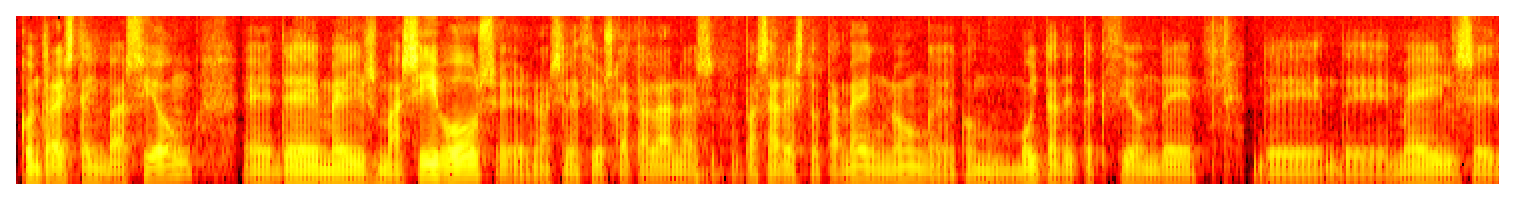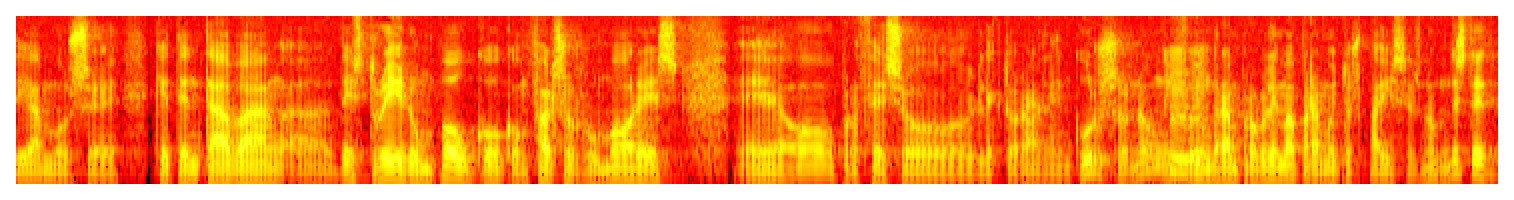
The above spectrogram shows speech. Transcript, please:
contra esta invasión eh, de mails masivos, eh, nas eleccións catalanas pasar isto tamén, non? Eh, con moita detección de, de, de mails, eh, digamos, eh, que tentaban eh, destruir un pouco con falsos rumores eh, o proceso electoral en curso, non? E foi un gran problema para moitos países, non? Deste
